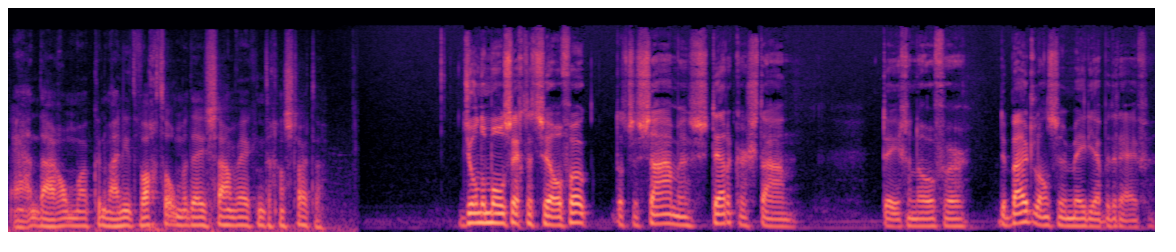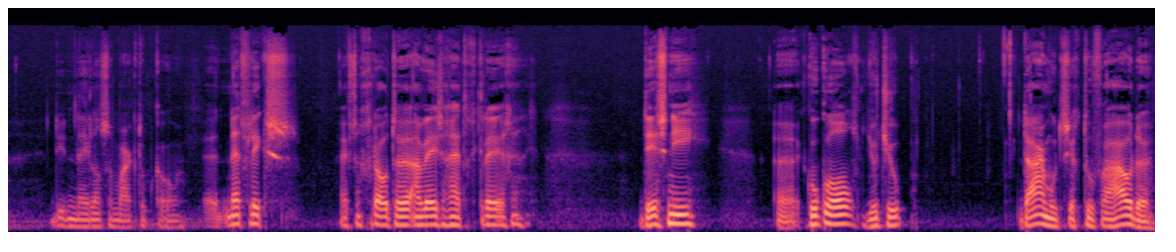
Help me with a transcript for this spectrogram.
En daarom eh, kunnen wij niet wachten om met deze samenwerking te gaan starten. John de Mol zegt het zelf ook, dat ze samen sterker staan tegenover de buitenlandse mediabedrijven die de Nederlandse markt opkomen. Eh, Netflix heeft een grote aanwezigheid gekregen. Disney, eh, Google, YouTube. Daar moet zich toe verhouden.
